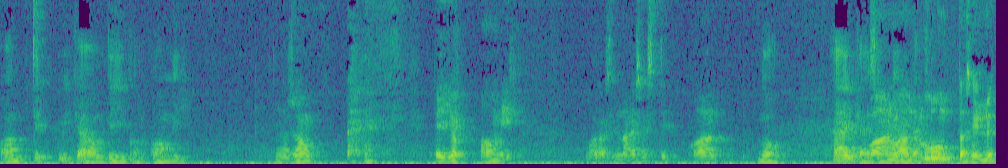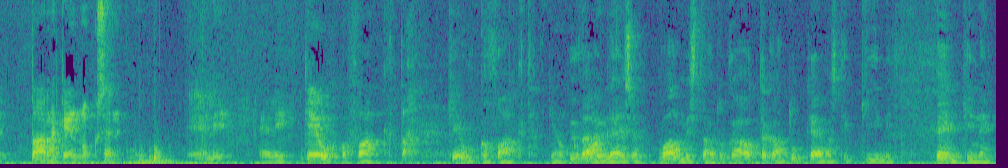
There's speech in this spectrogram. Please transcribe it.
Antti, mikä on viikon ami? No se on, ei ole ami varsinaisesti, vaan, No, häikäisin vaan, meidät. vaan lunttasin nyt tarkennuksen. Eli, eli keuhkofakta. Keuhkofakta. Keuhkofakta. Hyvä yleisö, valmistautukaa, ottakaa tukevasti kiinni penkkinne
